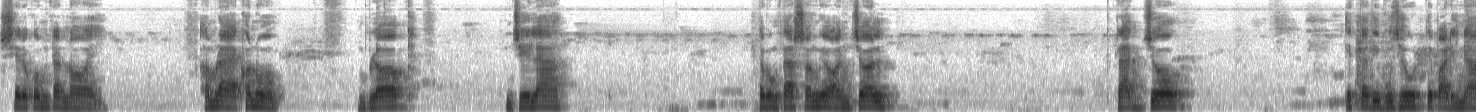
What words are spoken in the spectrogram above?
সেরকমটা নয়। আমরা এখনও ব্লক, জেলা এবং তার সঙ্গে অঞ্চল রাজ্য ইত্যাদি বুঝে উঠতে পারি না।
